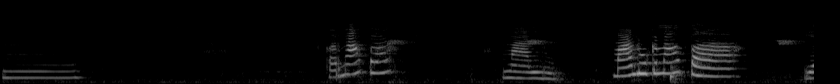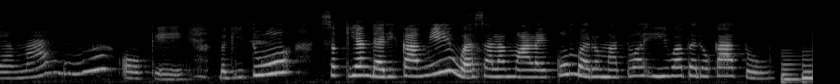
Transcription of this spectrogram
Hmm, Karena apa? Malu. Malu kenapa? Ya malu. Oke, begitu sekian dari kami. Wassalamualaikum warahmatullahi wabarakatuh.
